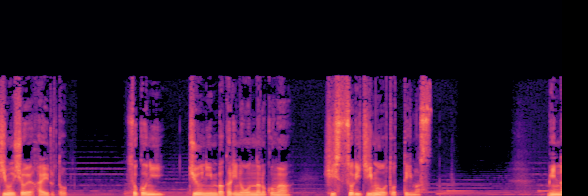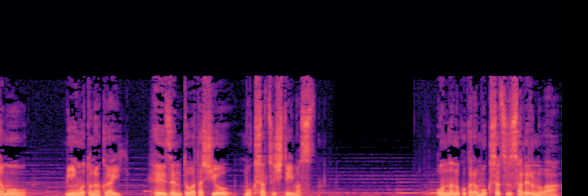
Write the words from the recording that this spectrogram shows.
事務所へ入るとそこに10人ばかりの女の子がひっそり事務を取っています。みんなもう見事なくらい平然と私を黙殺しています。女の子から黙殺されるのは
